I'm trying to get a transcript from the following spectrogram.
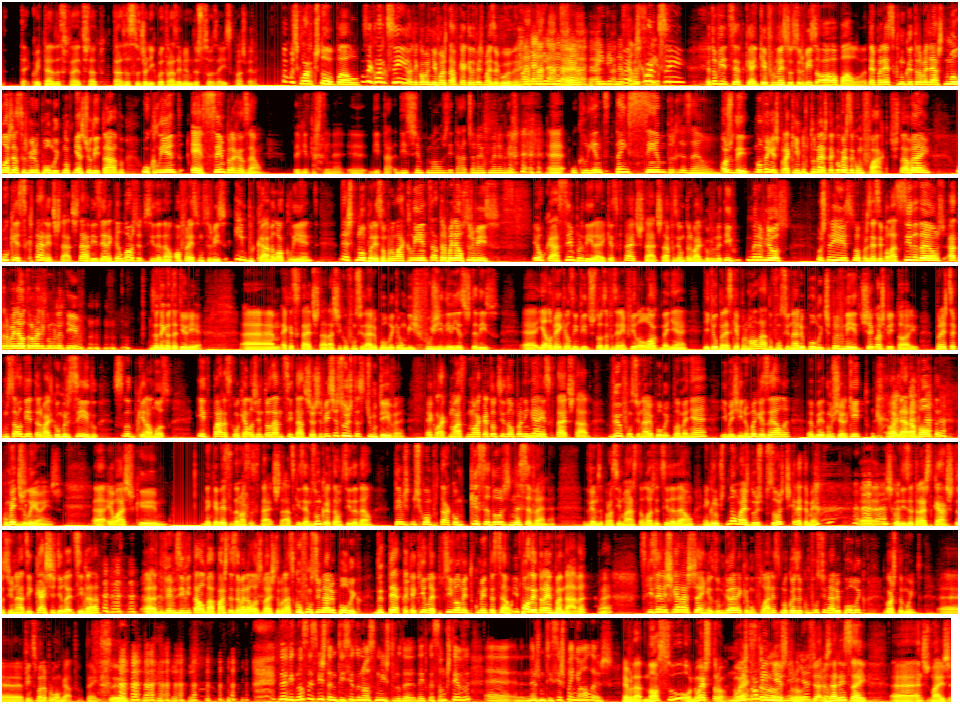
coitado da Secretária de Estado, estás a sugerir que o atraso é mesmo das pessoas, é isso que estão à espera? Ah, mas claro que estou, Paulo. Mas é claro que sim. Olha como a minha voz está a ficar cada vez mais aguda. Olha a indignação, a É, indignação mas a claro que sim. Então devia de ser de quem? Quem fornece o serviço? Ó ó, Paulo, até parece que nunca trabalhaste numa loja a servir o público, não conheces o ditado. O cliente é sempre a razão. David Cristina, dita... dizes sempre mal os ditados, já não é a primeira vez. Eh, o cliente tem sempre razão. Ó Judite, não venhas para aqui importunar esta conversa com factos, está bem? O que a Secretária de Estado está a dizer é que a loja do cidadão oferece um serviço impecável ao cliente, desde que não apareçam para lá clientes a trabalhar o serviço. Eu cá sempre direi que a Secretária de Estado está a fazer um trabalho governativo maravilhoso. Gostaria se não aparecessem para lá cidadãos a trabalhar o trabalho governativo. Mas eu tenho outra teoria. Ahm, é que a Secretária de Estado acha que o funcionário público é um bicho fugidio e assustadiço. Ah, e ela vê aqueles indivíduos todos a fazerem fila logo de manhã e aquilo parece que é por maldade. O funcionário público desprevenido chega ao escritório, prestes a começar o dia de trabalho com merecido, segundo pequeno almoço, e depara-se com aquela gente toda a necessitar dos seus serviços, assusta-se, desmotiva. É claro que não há, não há cartão de cidadão para ninguém. A Secretária de Estado vê o funcionário público pela manhã, imagina uma gazela a beber de um charquito, a olhar à volta, com medo dos leões. Ah, eu acho que na cabeça da nossa Secretária de Estado, se quisermos um cartão de cidadão, temos que nos comportar como caçadores na savana. Devemos aproximar-se da loja de cidadão em grupos de não mais de duas pessoas, discretamente, eh, escondidos atrás de carros estacionados e caixas de eletricidade. Ah, devemos evitar levar pastas amarelas debaixo do braço, que o funcionário público detecta que aquilo é possivelmente documentação e pode entrar em bandada. não é? Se quiserem chegar às senhas, o melhor é camuflarem-se, uma coisa que um funcionário público gosta muito. Ah, fim de semana prolongado. Tem que ser. David, não sei se viste a notícia do nosso Ministro da, da Educação que esteve eh, nas notícias espanholas. É verdade, nosso ou nuestro? Nuestro, Nuestro, ministro. ministro. Já, já nem sei. Ah, antes de mais,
